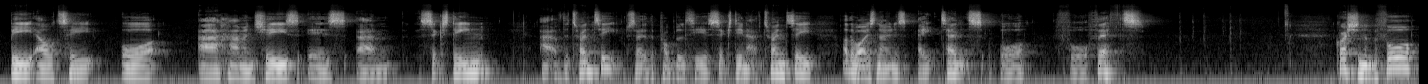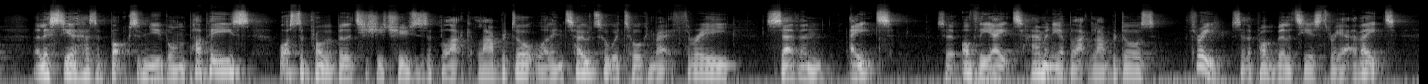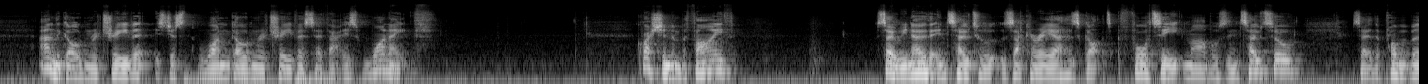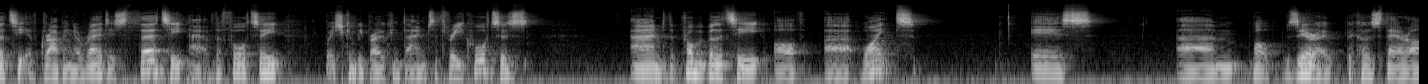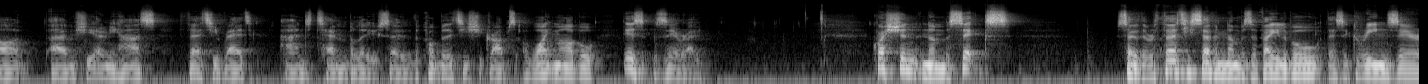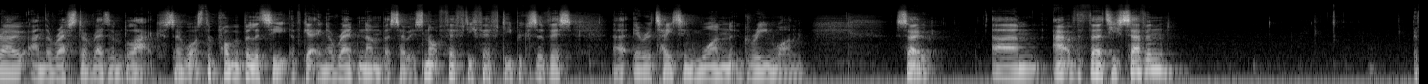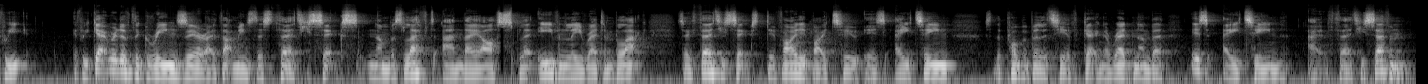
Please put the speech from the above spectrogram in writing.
BLT or a ham and cheese is um, 16 out of the 20, so the probability is 16 out of 20, otherwise known as 8 tenths or 4 fifths. Question number 4. Alicia has a box of newborn puppies. What's the probability she chooses a black Labrador? Well, in total, we're talking about 3, 7, 8. So of the 8, how many are black Labradors? 3. So the probability is 3 out of 8. And the Golden Retriever is just one Golden Retriever, so that is one eighth. Question number five. So we know that in total Zachariah has got 40 marbles in total. So the probability of grabbing a red is 30 out of the 40, which can be broken down to three quarters. And the probability of uh, white is, um, well, zero because there are, um, she only has 30 red and 10 blue. So the probability she grabs a white marble is zero. Question number six. So there are 37 numbers available, there's a green zero and the rest are red and black. So what's the probability of getting a red number? So it's not 50-50 because of this uh, irritating one green one. So um, out of the 37, if we if we get rid of the green zero, that means there's 36 numbers left and they are split evenly red and black. So 36 divided by 2 is 18. So the probability of getting a red number is 18 out of 37.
